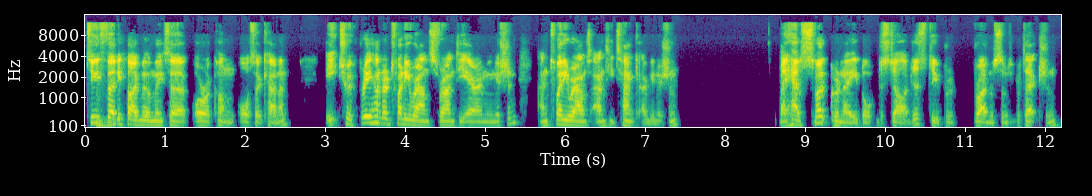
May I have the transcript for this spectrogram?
2 Mhm. 35 millimeter Oerlikon autocannon, each with 320 rounds for anti-air ammunition and 20 rounds anti-tank ammunition. They have smoke grenade discharges to provide them some protection.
